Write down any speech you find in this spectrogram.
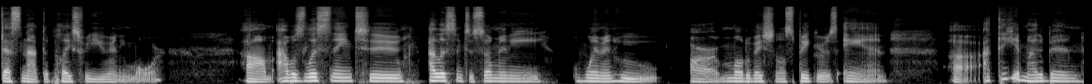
That's not the place for you anymore. Um, I was listening to, I listened to so many women who are motivational speakers, and uh, I think it might have been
